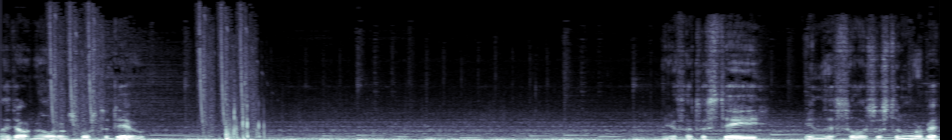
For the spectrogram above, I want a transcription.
I don't know what I'm supposed to do. I guess I have to stay in the solar system orbit.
